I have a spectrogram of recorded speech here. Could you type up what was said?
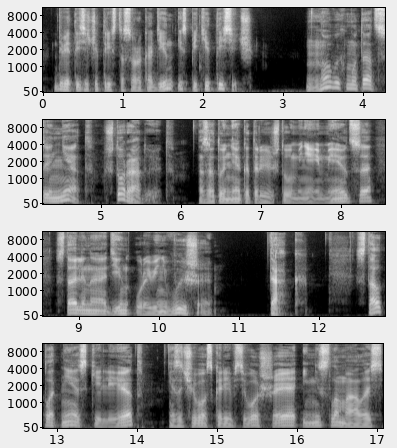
– 2341 из 5000. Новых мутаций нет, что радует. Зато некоторые, что у меня имеются, стали на один уровень выше. Так, стал плотнее скелет, из-за чего, скорее всего, шея и не сломалась,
